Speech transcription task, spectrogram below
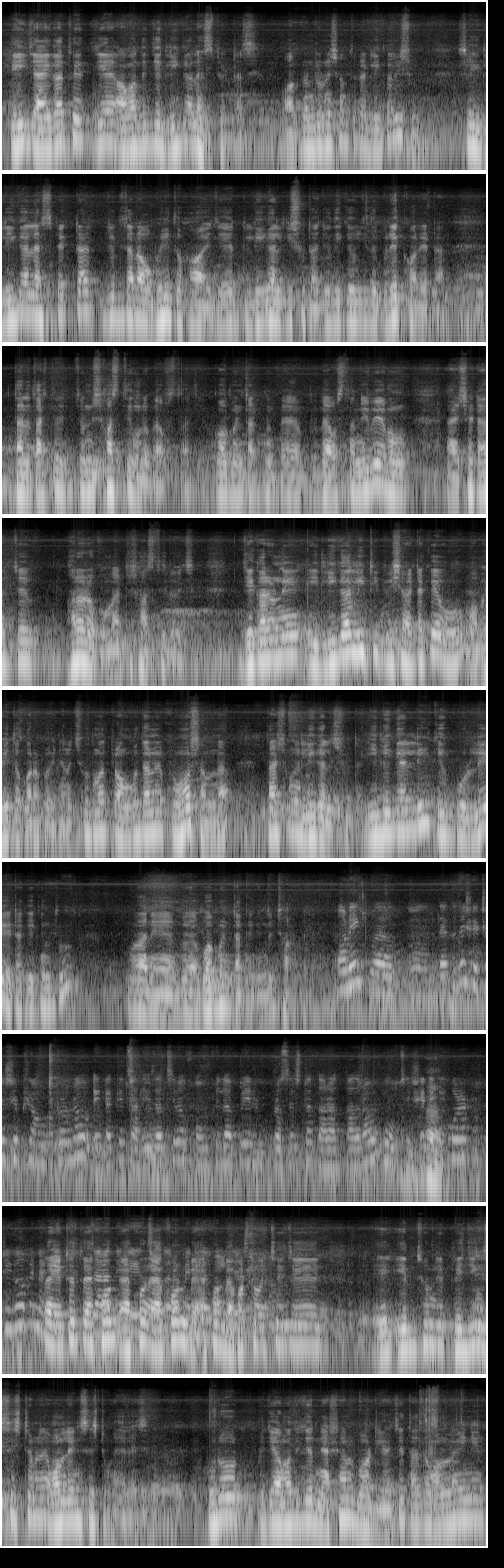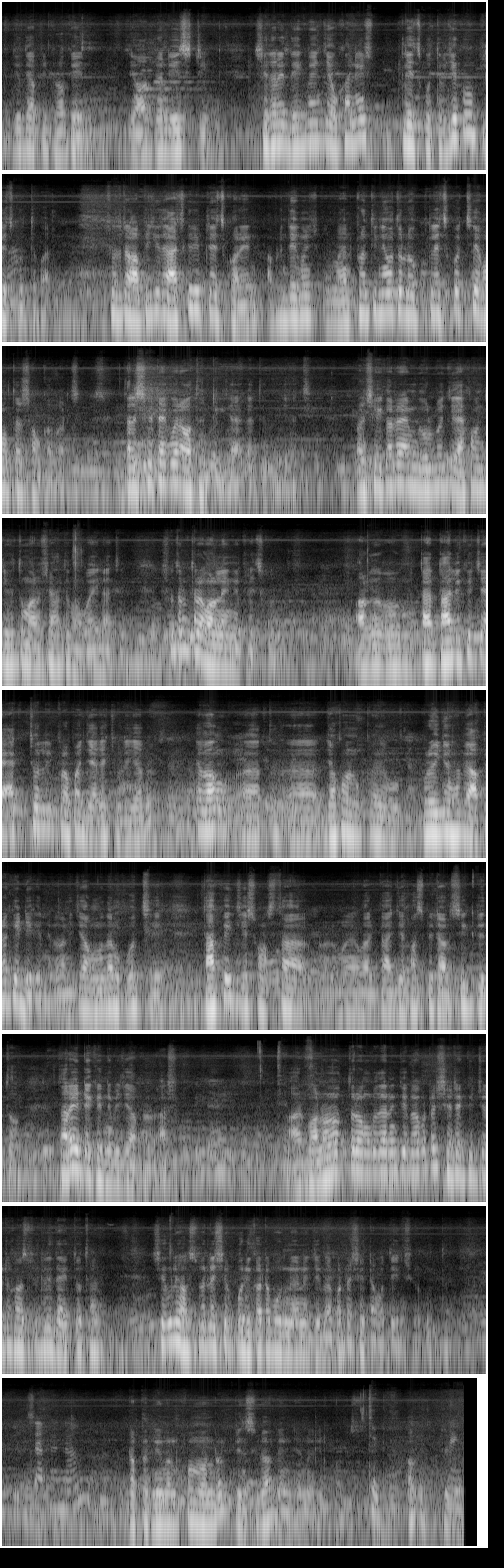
এই জায়গাতে যে আমাদের যে লিগাল অ্যাসপেক্ট আছে অর্গান ডোনেশন তো একটা লিগাল ইস্যু সেই লিগাল অ্যাসপেক্টটা যদি তারা অবহিত হয় যে লিগাল ইস্যুটা যদি কেউ যদি ব্রেক করে এটা, তাহলে তার জন্য শাস্তিমূলক ব্যবস্থা আছে। গভর্নমেন্ট তার ব্যবস্থা নেবে এবং সেটা হচ্ছে ভালো রকম একটা শাস্তি রয়েছে। যে কারণে এই লিগালিটির বিষয়টাকেও অবহিত করা প্রয়োজন শুধুমাত্র অঙ্গদানের প্রমোশন না, তার সঙ্গে লিগাল ইস্যুটা ইলিগালি কেউ করলে এটাকে কিন্তু মানে গভর্নমেন্ট তাকে কিন্তু ছাড়বে না। অনেক দেখা যায় স্বেচ্ছাসেবী সংগঠনরাও এটাকে চালিয়ে যাচ্ছে বা ফর্ম ফিল আপের প্রসেসটা তারা তারাও করছে সেটা কি করা ঠিক হবে না হ্যাঁ। এটা তো এখন এখন এখন এখন ব্যাপারটা হচ্ছে যে এর জন্য প্রিজিং সিস্টেম অনলাইন সিস্টেম হয়ে গেছে পুরো যে আমাদের যে ন্যাশনাল বডি আছে তাদের অনলাইনে যদি আপনি ঢোকেন যে অর্গান রেজিস্ট্রি সেখানে দেখবেন যে ওখানে প্লেস করতে হবে, যে কেউ প্লেস করতে পারে সুতরাং আপনি যদি আজকেরই প্লেস করেন, আপনি দেখবেন মানে প্রতিনিয়ত লোক প্লেস করছে এবং তার সংখ্যা বাড়ছে। তাহলে সেটা একবারে অথেন্টিক জায়গাতে হয়ে যাচ্ছে। মানে সেই কারণে আমি বলব যে এখন যেহেতু মানুষের হাতে মোবাইল আছে, সুতরাং তারা অনলাইনে প্লেস করবে। তাহলে কিছু অ্যাকচুয়ালি প্রপার জায়গায় চলে যাবে এবং যখন প্রয়োজন হবে আপনাকেই ডেকে নেবে। মানে যে অনুদান করছে তাকে যে সংস্থা বা যে হসপিটাল স্বীকৃত, তারাই ডেকে নেবে যে আপনারা আসুন। আর মরণোত্তর অঙ্গদানের যে ব্যাপারটা সেটা কিছুটা হসপিটালের দায়িত্ব থাকে। সেগুলি হসপিটালের সে পরিকাঠামো উন্নয়নের যে ব্যাপারটা সেটা আমাদের ইনশোর করতে doctor Nirmal Kumar Mondal principal engineering college. Okay ঠিক আছে।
